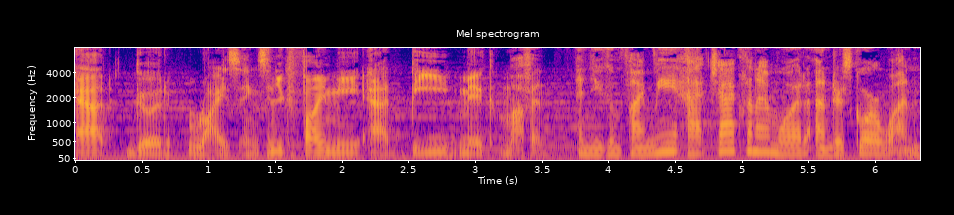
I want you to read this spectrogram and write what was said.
at Good Risings. And you can find me at B McMuffin. And you can find me at Jacqueline M. Wood underscore one.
